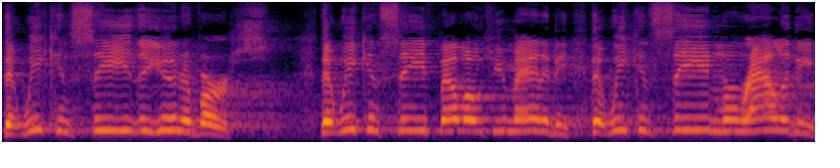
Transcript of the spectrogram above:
that we can see the universe, that we can see fellow humanity, that we can see morality,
